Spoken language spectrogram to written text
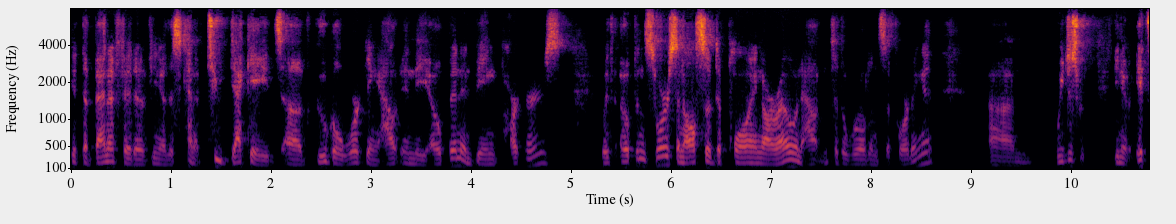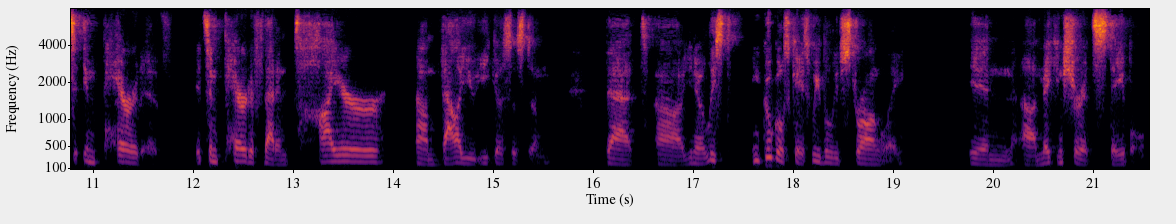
get the benefit of you know this kind of two decades of Google working out in the open and being partners with open source and also deploying our own out into the world and supporting it. Um, we just you know it's imperative. It's imperative for that entire um, value ecosystem that, uh, you know, at least in Google's case, we believe strongly in uh, making sure it's stable.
